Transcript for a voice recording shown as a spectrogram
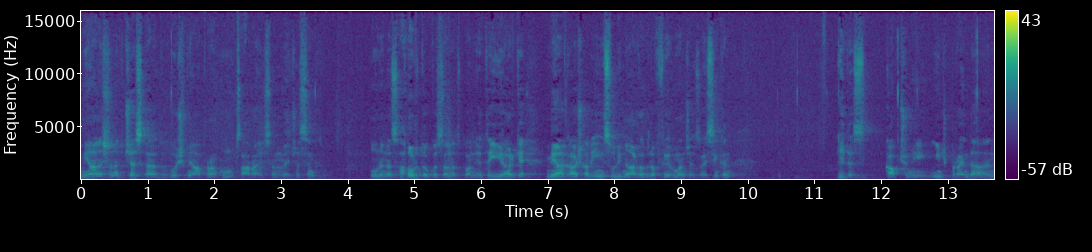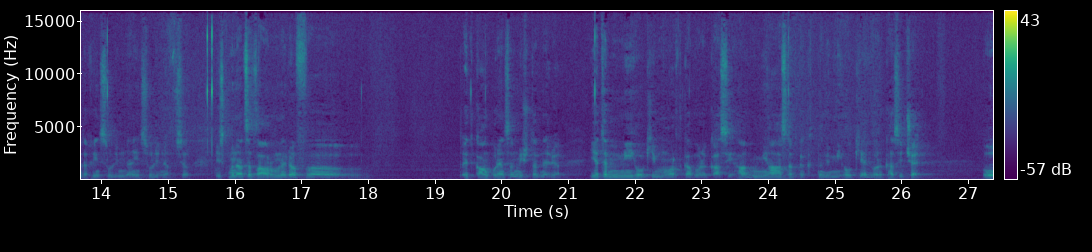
միանշանակ չես կարա դու ոչ մի ապրանքում ու ծառայության մեջ ասենք ունենաս 100%-անոց բան, եթե իհարկե միակ աշխարհի ինսուլին արտադրող ֆիրման չես, այսինքն գիտես, կապ չունի ինչ բրենդ է, այնտեղ ինսուլինն է, ինսուլին է, վсё։ Իսկ մնացած առումներով այդ կոնկուրենցիան միշտ տնելու է։ Եթե մի հոգի մարդ կա, որը կասի, հա, մի հաստատ կգտնվի մի հոգի էլ, որը կասի չէ։ Ու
